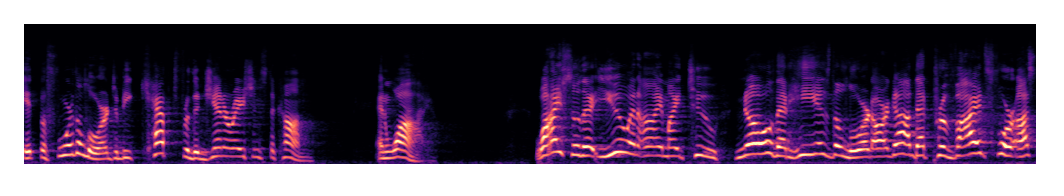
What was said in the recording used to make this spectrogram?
it before the Lord to be kept for the generations to come. And why? Why? So that you and I might too know that He is the Lord our God that provides for us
